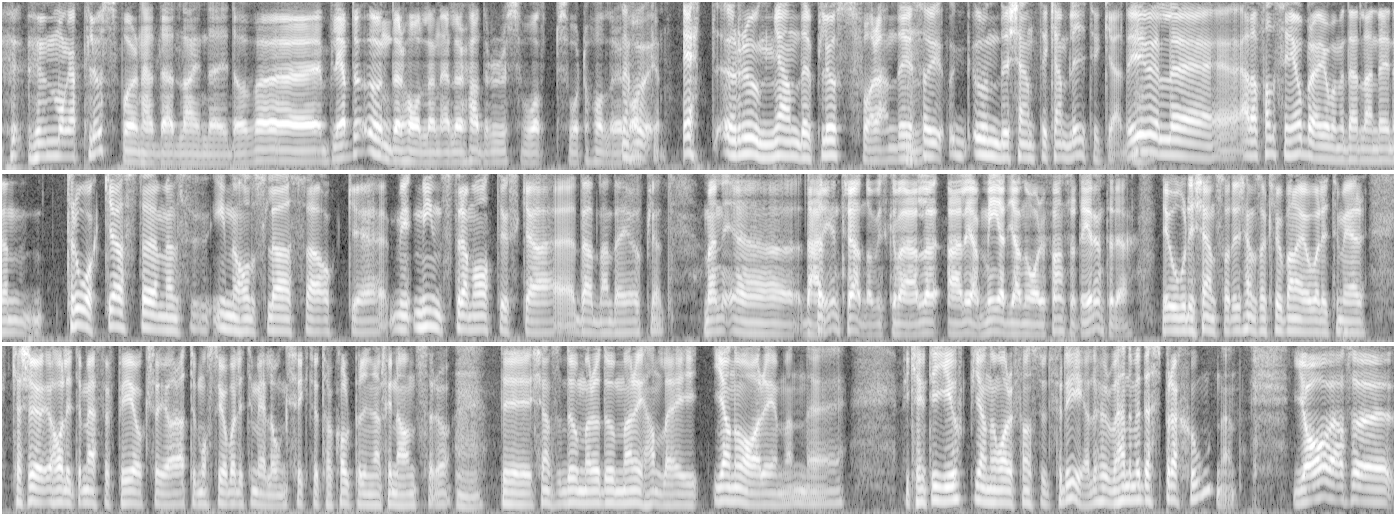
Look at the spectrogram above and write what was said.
hu- hur många plus får den här deadline day då? Vad- Blev du underhållen eller hade du svårt, svårt att hålla dig Den vaken? ett rungande plus får den. Det är så underkänt det kan bli tycker jag. Det är väl, eh, i alla fall sen jag började jobba med deadline day, den tråkigaste men innehållslösa och eh, mi- minst dramatiska eh, deadline day jag upplevt. Men eh, det här är ju en trend om vi ska vara ärliga-. Med januarifönstret, är det inte det? Jo, det känns så. Det känns som klubbarna jobbar lite mer, kanske har lite med FFP också att göra, att du måste jobba lite mer långsiktigt, ha koll på dina finanser och det känns dummare och dummare att handla i januari, men eh, vi kan ju inte ge upp januarifönstret för det, eller hur? Vad händer med desperationen? Ja, alltså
